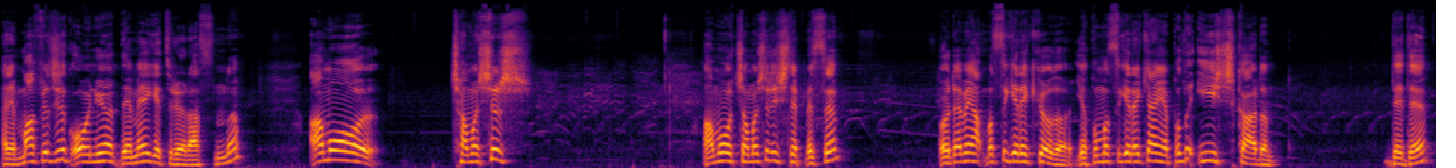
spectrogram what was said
Hani mafyacılık oynuyor demeye getiriyor aslında. Ama o çamaşır ama o çamaşır işletmesi ödeme yapması gerekiyordu. Yapılması gereken yapıldı. İyi iş çıkardın. Dedi.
